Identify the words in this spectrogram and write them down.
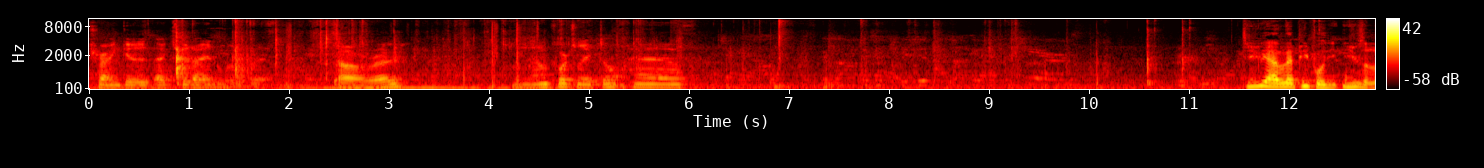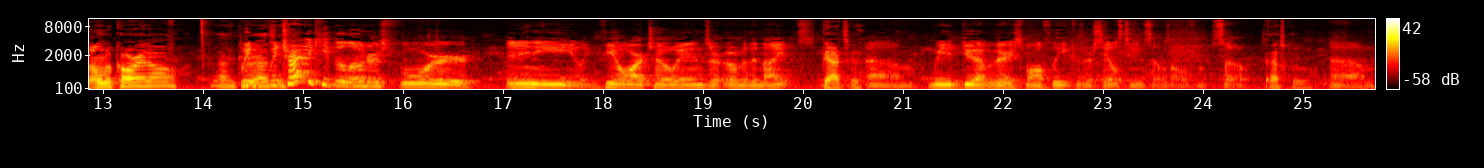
try and get it expedited a little bit. Alrighty. Unfortunately, I don't have. Do you guys let people use a loaner car at all? We, we try to keep the loaners for any like VOR tow-ins or over the nights. Gotcha. Um, we do have a very small fleet because our sales team sells all of them. So, That's cool. um,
